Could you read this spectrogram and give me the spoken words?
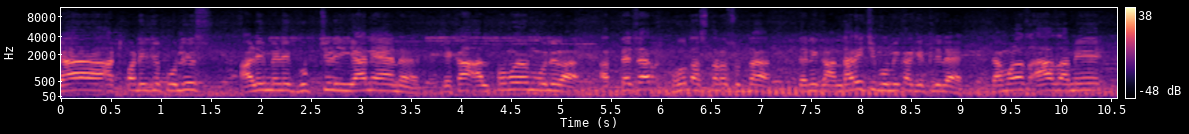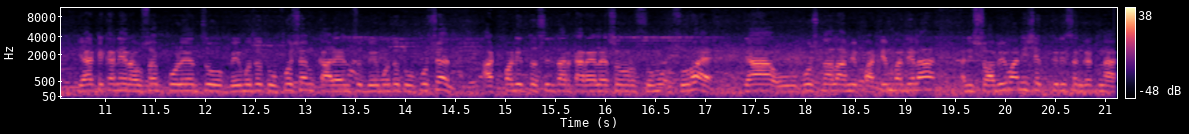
या आटपाडीचे पोलीस आळीमिळी गुपचिळी या न्यायानं एका अल्पवयीन मुलीला अत्याचार होत असताना सुद्धा त्यांनी गांधारीची भूमिका घेतलेली आहे. त्यामुळंच आज आम्ही या ठिकाणी रावसाहेब कोळे यांचं बेमुदत उपोषण काळे यांचं बेमुदत उपोषण आटपाडी तहसीलदार कार्यालयासमोर सुमो सुरू आहे. त्या उपोषणाला आम्ही पाठिंबा दिला आणि स्वाभिमानी शेतकरी संघटना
